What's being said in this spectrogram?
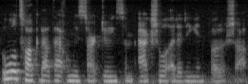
but we'll talk about that when we start doing some actual editing in Photoshop.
